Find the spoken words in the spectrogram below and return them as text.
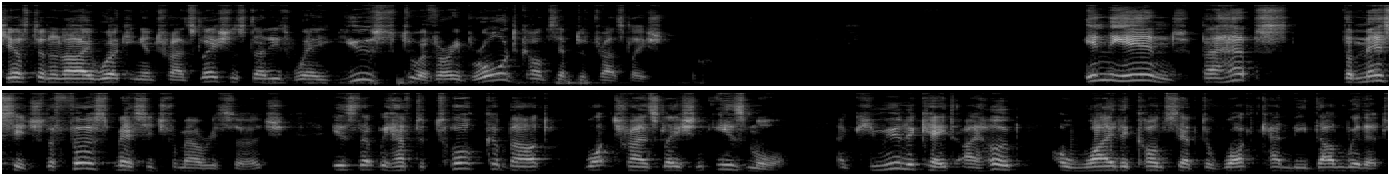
Kirsten and I, working in translation studies, we're used to a very broad concept of translation. In the end, perhaps the message, the first message from our research, is that we have to talk about what translation is more and communicate, I hope, a wider concept of what can be done with it.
